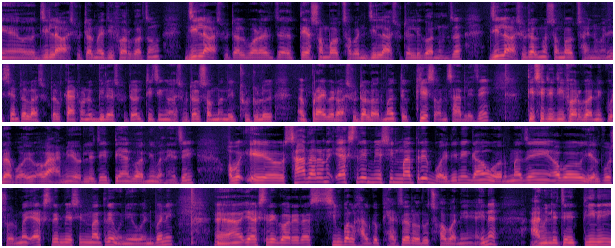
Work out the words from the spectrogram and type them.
जिल्ला हस्पिटलमा रिफर गर्छौँ। जिल्ला हस्पिटलबाट त्यहाँ सम्भव छ भने जिल्ला हस्पिटलले गर्नुहुन्छ। जिल्ला हस्पिटलमा सम्भव छैन भने central hospital Kathmandu Bir hospital teaching hospital सम्बन्धित ठुल्ठुलो प्राइभेट हस्पिटलहरूमा त्यो केस अनुसारले चाहिँ त्यसरी रिफर गर्ने कुरा भयो। अब हामीहरूले चाहिँ त्यहाँ गर्ने भने चाहिँ अब ए साधारण एक्सरे मेसिन मात्रै भइदिने गाउँहरूमा चाहिँ अब हेल्थ पोस्टहरूमा एक्सरे मेसिन मात्रै हुने हो भने पनि एक्सरे गरेर सिम्पल खालको फ्र्याक्चरहरू छ भने होइन हामीले चाहिँ ती नै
